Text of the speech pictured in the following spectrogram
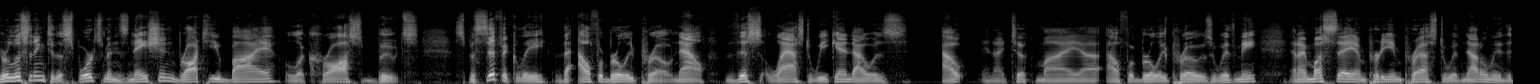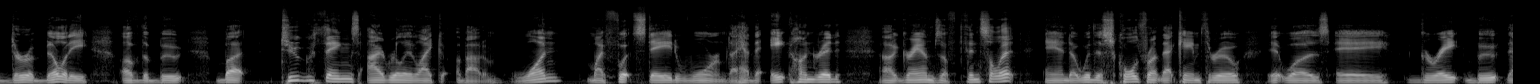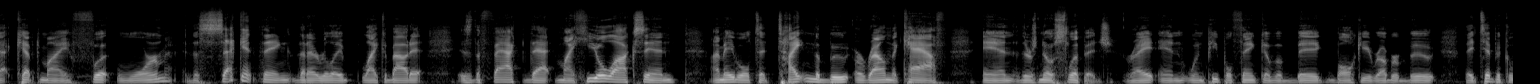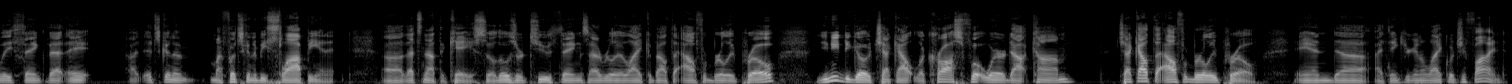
You're listening to the Sportsman's Nation brought to you by Lacrosse Boots, specifically the Alpha Burly Pro. Now, this last weekend I was out and I took my uh, Alpha Burly Pros with me, and I must say I'm pretty impressed with not only the durability of the boot, but two things I really like about them. One, my foot stayed warmed. I had the 800 uh, grams of Thinsulate, and uh, with this cold front that came through, it was a great boot that kept my foot warm. The second thing that I really like about it is the fact that my heel locks in. I'm able to tighten the boot around the calf and there's no slippage, right? And when people think of a big, bulky rubber boot, they typically think that, hey, uh, it's gonna my foot's gonna be sloppy in it. Uh, that's not the case. So those are two things I really like about the Alpha Burly Pro. You need to go check out lacrossefootwear.com. Check out the Alpha Burly Pro, and uh, I think you're gonna like what you find.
